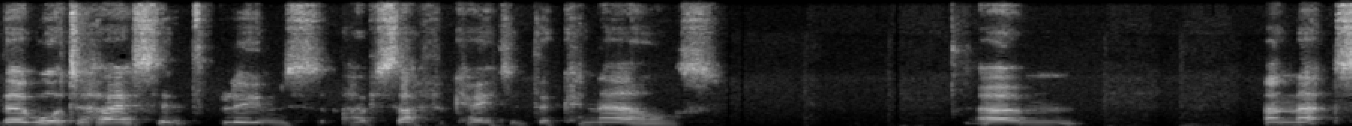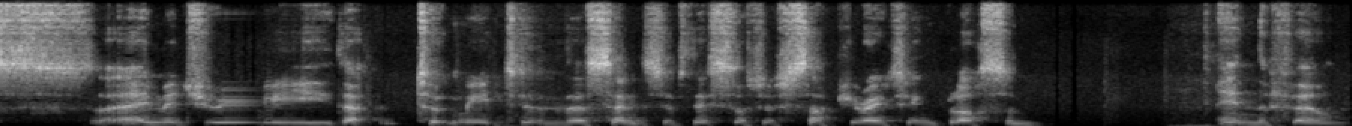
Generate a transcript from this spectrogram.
The water hyacinth blooms have suffocated the canals. Um, and that's imagery that took me to the sense of this sort of suppurating blossom in the film.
